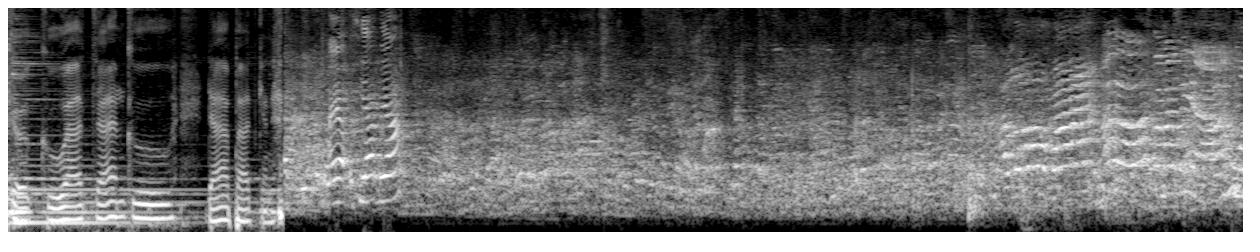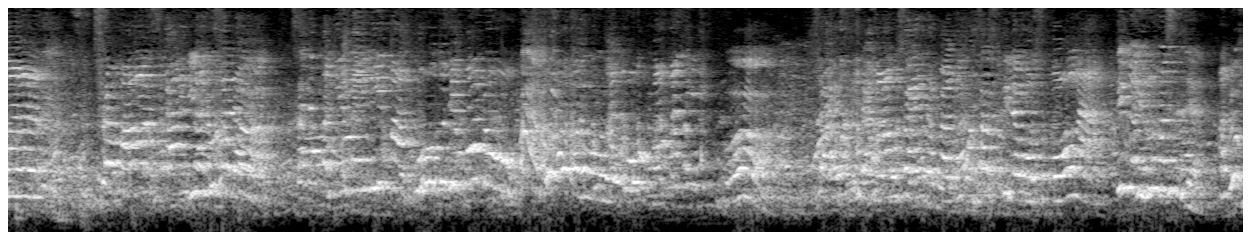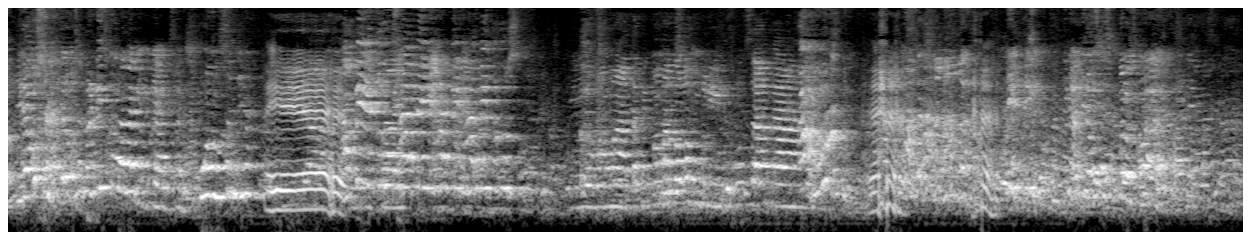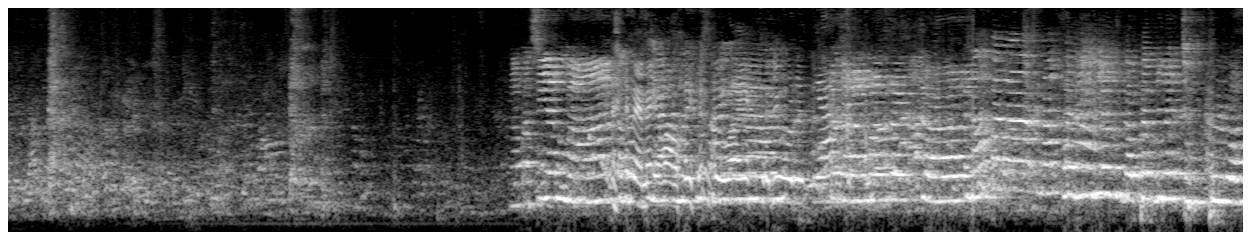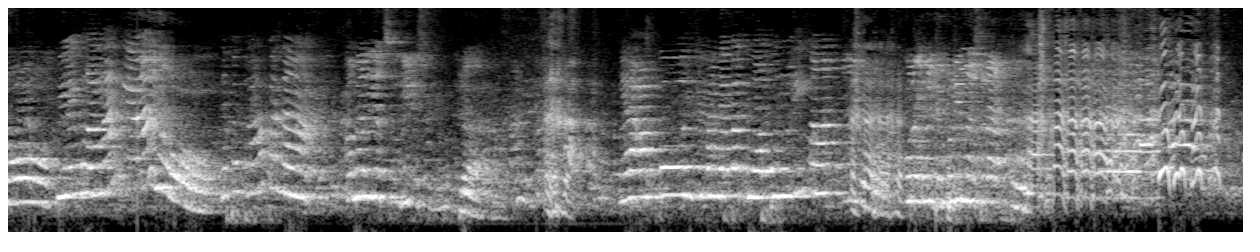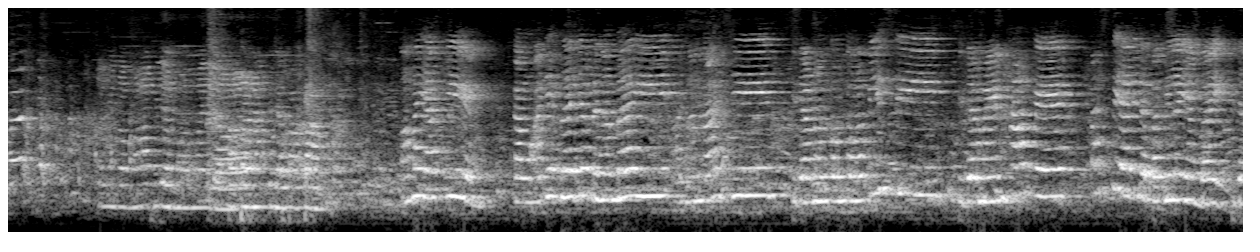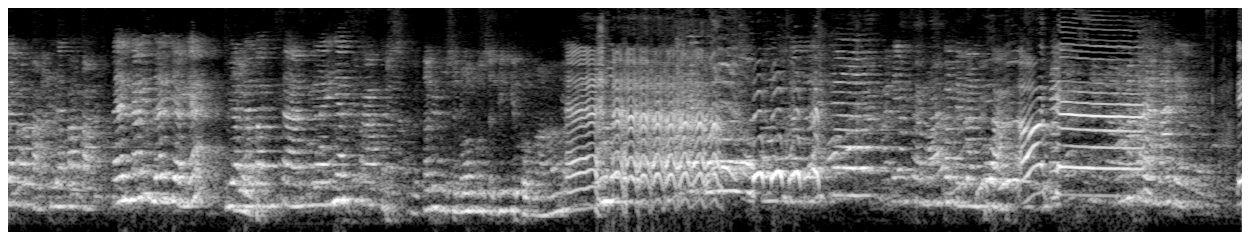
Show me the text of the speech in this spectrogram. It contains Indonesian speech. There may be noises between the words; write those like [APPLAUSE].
kekuatanku dapatkan Ayo siap ya. Iya. HP terus, HP, HP, HP terus. Iya mama, tapi mama tolong beli pulsa kan. Tidak, tidak usah sudah. [LAUGHS] Ya ampun, cuma dapat 25. Kurang 75 100. Saya minta maaf ya Mama ya. apa tidak apa-apa. Mama yakin kalau adik belajar dengan baik, dengan rajin, tidak nonton televisi, tidak main HP, pasti adik dapat nilai yang baik. Tidak apa-apa, tidak apa-apa. Lain kali belajar ya, biar Iya. dapat bisa nilainya 100. Tapi mesti nonton sedikit loh Mak. Eh. Kalau sudah belajar, adik bisa nonton dengan. Oh,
